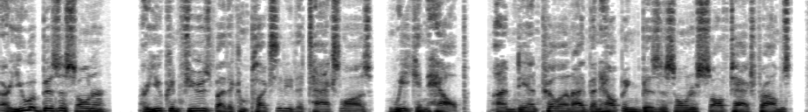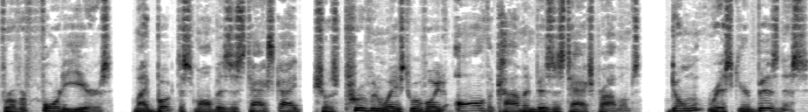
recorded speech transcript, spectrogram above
Are you a business owner? Are you confused by the complexity of the tax laws? We can help. I'm Dan Pilla, and I've been helping business owners solve tax problems for over 40 years. My book, The Small Business Tax Guide, shows proven ways to avoid all the common business tax problems. Don't risk your business.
